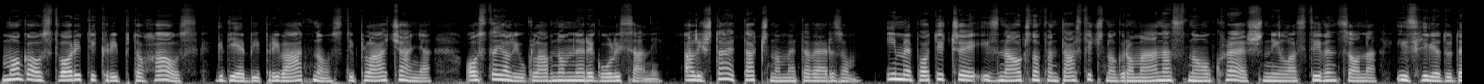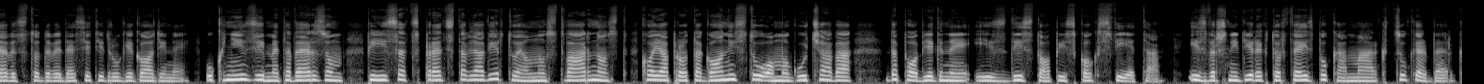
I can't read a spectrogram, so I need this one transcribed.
mogao stvoriti kriptohaos gdje bi privatnost i plaćanja ostajali uglavnom neregulisani. Ali šta je tačno metaverzum? Ime potiče iz naučno-fantastičnog romana Snow Crash Nila Stevensona iz 1992. godine. U knjizi Metaverzum pisac predstavlja virtuelnu stvarnost koja protagonistu omogućava da pobjegne iz distopijskog svijeta. Izvršni direktor Facebooka Mark Zuckerberg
